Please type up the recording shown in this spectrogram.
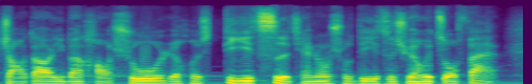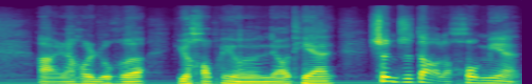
找到一本好书，然后第一次钱钟书第一次学会做饭啊，然后如何与好朋友们聊天，甚至到了后面，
